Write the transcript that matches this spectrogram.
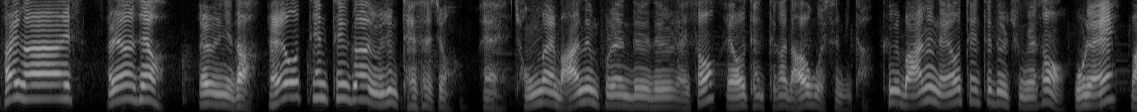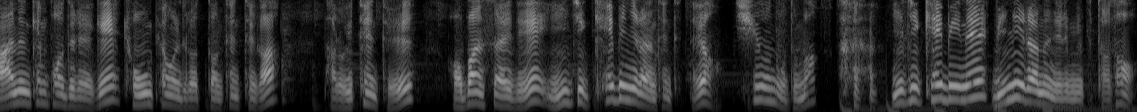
하이 가이스 안녕하세요. 에어입니다. 에어 텐트가 요즘 대세죠 네, 정말 많은 브랜드들에서 에어 텐트가 나오고 있습니다. 그 많은 에어 텐트들 중에서 올해 많은 캠퍼들에게 좋은 평을 들었던 텐트가 바로 이 텐트 어반사이드의 이지 캐빈이라는 텐트인데요. 쉬운 오두막? 이지 캐빈에 미니라는 이름이 붙어서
